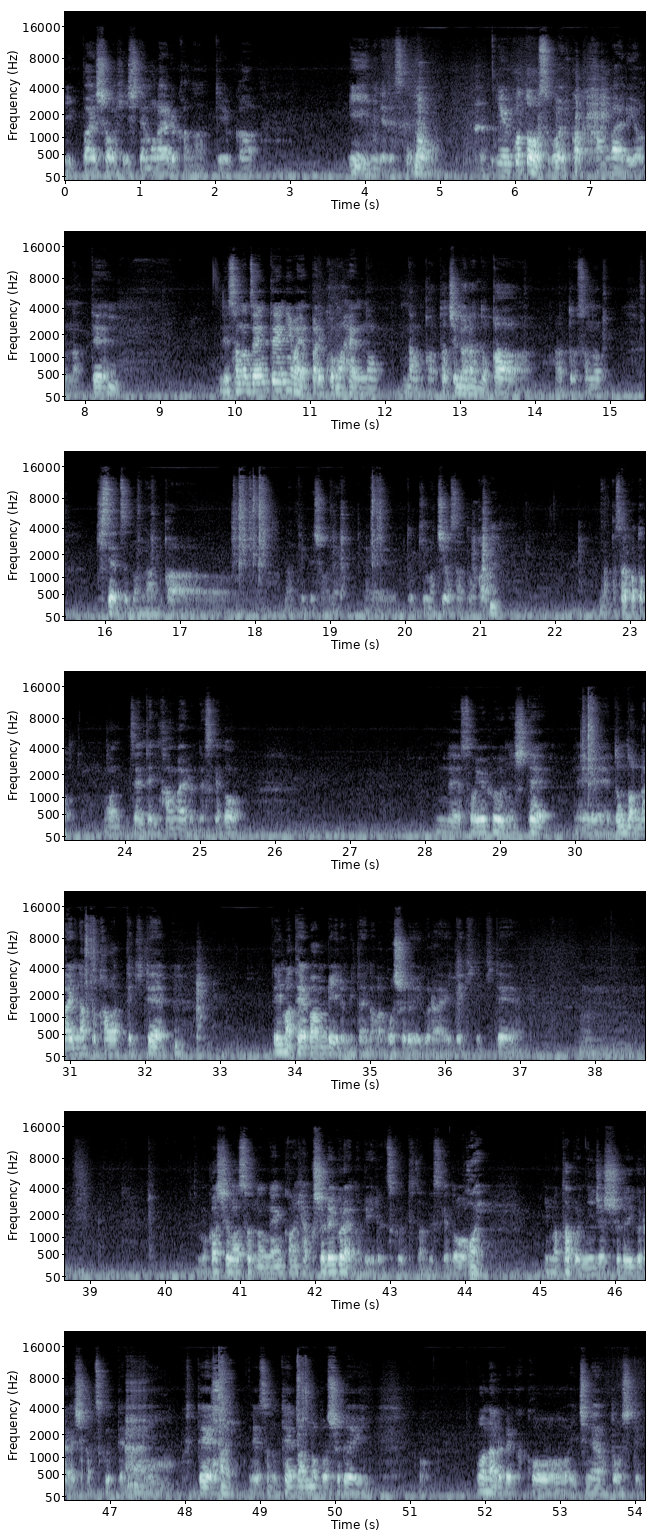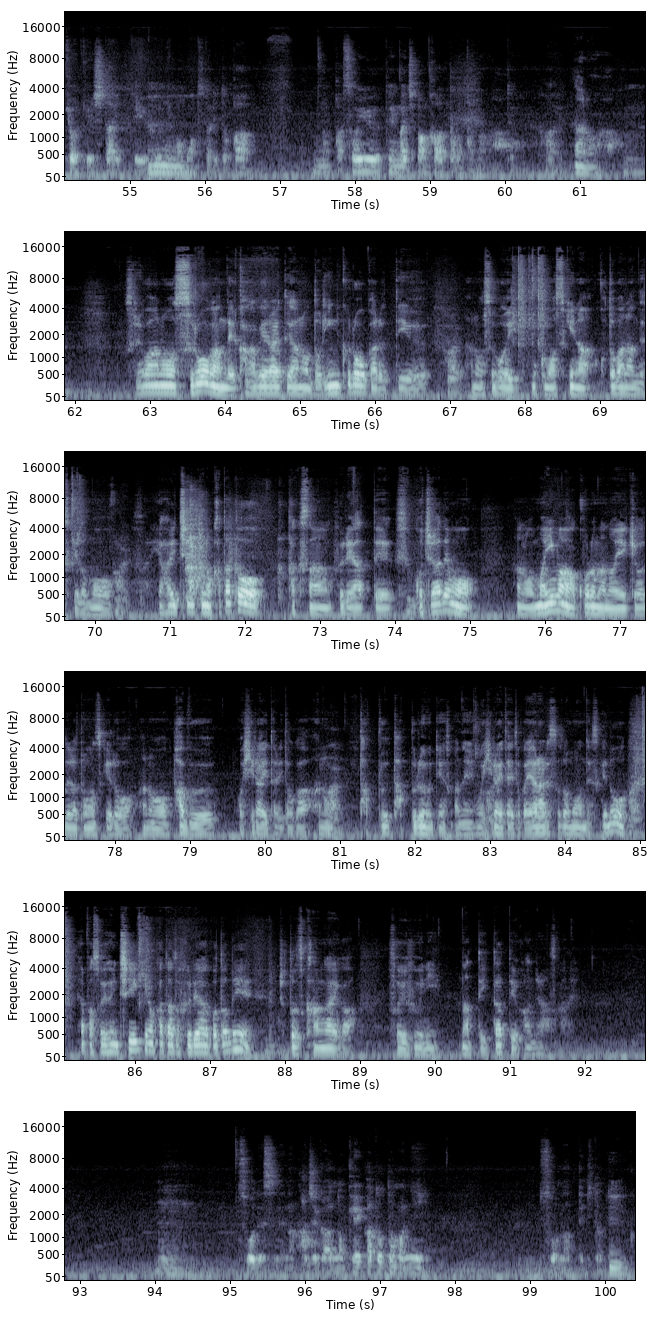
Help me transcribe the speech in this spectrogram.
ういっぱい消費してもらえるかなっていうかいい意味でですけど、いうことをすごい深く考えるようになって、うん。でその前提にはやっぱりこの辺のなんか土地柄とか、あとその季節のなんかなんて言うんでしょうね、えー、と気持ちよさとか、うん。なんかそういうことを前提に考えるんですけどでそういうふうにして、えーどんどんラインナップ変わってきて、で今定番ビールみたいのが5種類ぐらいできてきて、うん。昔はその年間100種類ぐらいのビール作ってたんですけど、はい。今多分20種類ぐらいしか作ってなくて、はい。でその定番の5種類をなるべくこう1年を通して供給したいっていうふうにも思ってたりとか、なんかそういう点が一番変わったのかなって。はい。なるほど。それはあのスローガンで掲げられてあのドリンクローカルっていうはい。あのすごい僕も好きな言葉なんですけども、はい。やはり地域の方とたくさん触れ合ってこちらでもあの、まあ、今はコロナの影響でだと思うんですけどあのパブを開いたりとかあの、はい。タップタップルームっていうんですかねを開いたりとかやられてたと思うんですけどやっぱそういうふうに地域の方と触れ合うことでちょっとずつ考えがそういうふうになっていったっていう感じなんですかね。うん、そうですね。なんか時間の経過とともにそうなってきたというか、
